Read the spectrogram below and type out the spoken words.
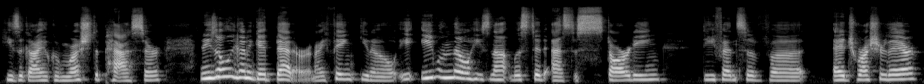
He's a guy who can rush the passer, and he's only going to get better. And I think you know, e- even though he's not listed as the starting defensive uh, edge rusher there,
